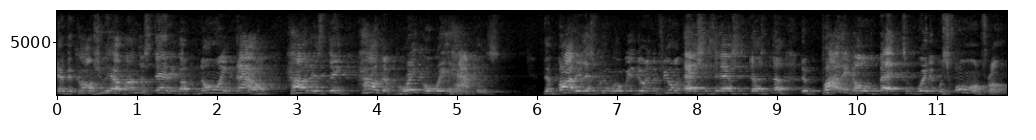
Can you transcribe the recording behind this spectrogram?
and because you have understanding of knowing now how this thing, how the breakaway happens. The body, that's when, when we're doing the funeral, ashes, ashes, dust, dust. The body goes back to where it was formed from.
